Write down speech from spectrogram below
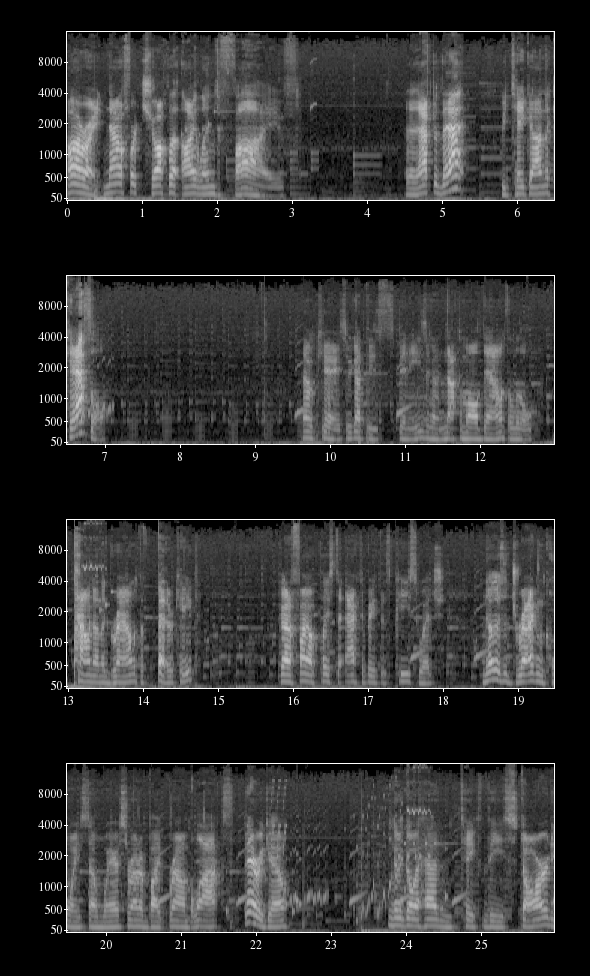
Alright, now for Chocolate Island 5. And then after that, we take on the castle. Okay, so we got these spinnies. I'm gonna knock them all down with a little pound on the ground with a feather cape. We gotta find a place to activate this P-switch. know there's a dragon coin somewhere surrounded by brown blocks. There we go. I'm gonna go ahead and take the star to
